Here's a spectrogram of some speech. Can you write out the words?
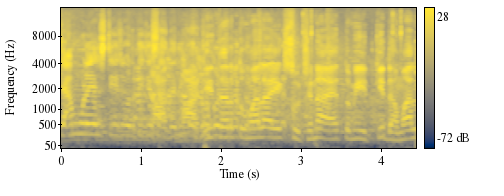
त्यामुळे स्टेजवरती जे माझी सादरीकरण तर तुम्हाला एक सूचना आहे तुम्ही इतकी धमाल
